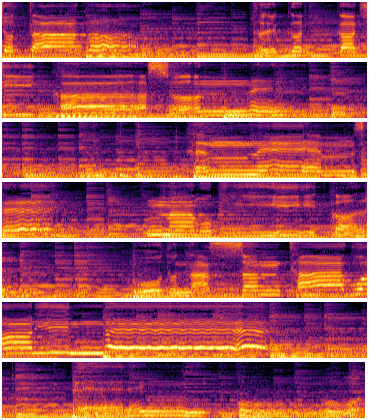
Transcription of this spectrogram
쫓다가 들 끝까지 갔었네. 흙냄새 나무 빛깔 모두 낯선 타관인데 배랭이 꽃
